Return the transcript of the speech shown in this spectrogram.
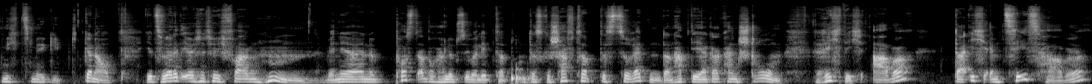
nichts mehr gibt. Genau. Jetzt werdet ihr euch natürlich fragen, hm, wenn ihr eine Postapokalypse überlebt habt und das geschafft habt, das zu retten, dann habt ihr ja gar keinen Strom. Richtig, aber da ich MCs habe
